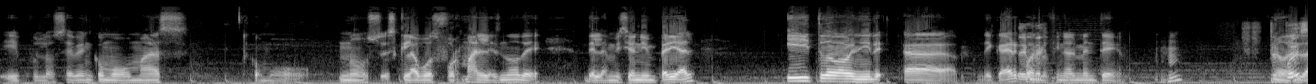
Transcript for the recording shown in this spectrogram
y pues los se ven como más como unos esclavos formales, ¿no? De, la misión imperial. Y todo va a venir a decaer cuando finalmente... ¿Te puedes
